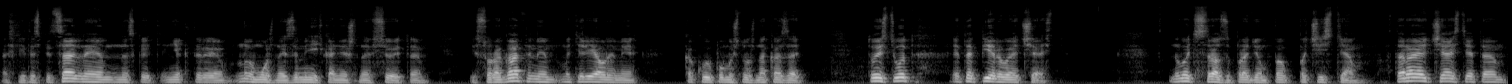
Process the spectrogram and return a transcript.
Какие-то специальные, так сказать, некоторые, ну, можно и заменить, конечно, все это и суррогатными материалами, какую помощь нужно оказать. То есть, вот это первая часть. Давайте сразу пройдем по, по частям. Вторая часть это,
